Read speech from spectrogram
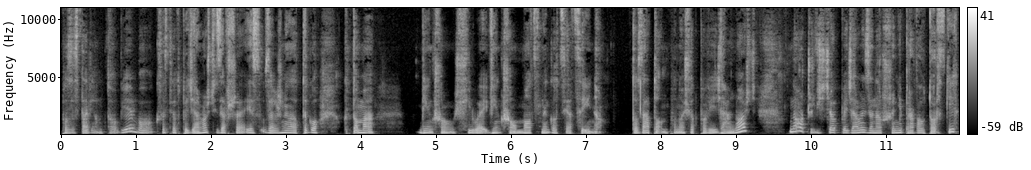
pozostawiam Tobie, bo kwestia odpowiedzialności zawsze jest uzależniona od tego, kto ma większą siłę i większą moc negocjacyjną to za to on ponosi odpowiedzialność. No, oczywiście odpowiedzialność za naruszenie praw autorskich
